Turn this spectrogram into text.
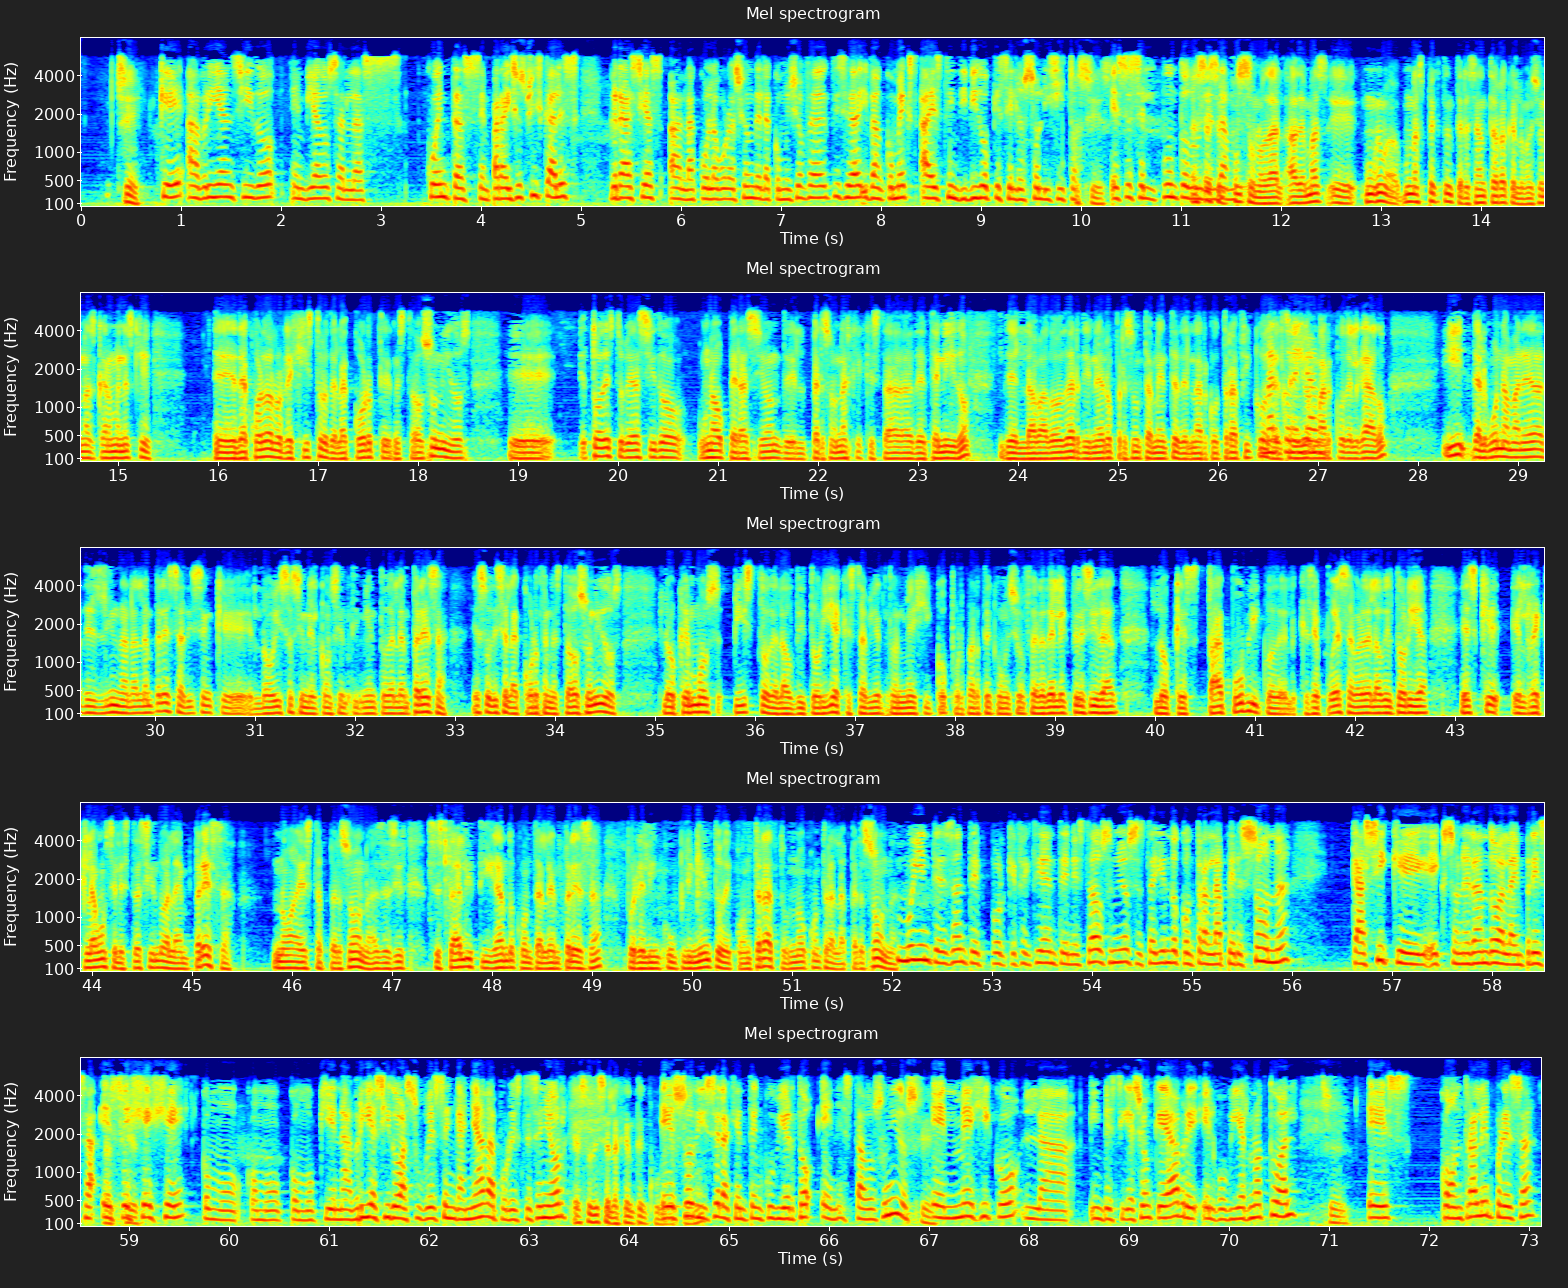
que habrían sido enviados a las cuentas en paraísos fiscales gracias a la colaboración de la Comisión Federal de Electricidad y Bancomex a este individuo que se lo solicitó. Así Ese es el punto donde Ese es el punto nodal. Además, eh, un, aspecto interesante ahora que lo mencionas, Carmen, es que eh, de acuerdo a los registros de la Corte en Estados Unidos, eh, todo esto hubiera sido una operación del personaje que está detenido, del lavador de dinero presuntamente del narcotráfico, del señor Marco Delgado, y de alguna manera deslindan a la empresa, dicen que lo hizo sin el consentimiento de la empresa. Eso dice la Corte en Estados Unidos. Lo que hemos visto de la auditoría que está abierto en México por parte de Comisión Federal de Electricidad, lo que está público, de, que se puede saber de la auditoría, es que el reclamo se le está haciendo a la empresa no a esta persona. Es decir, se está litigando contra la empresa por el incumplimiento de contrato, no contra la persona. Muy interesante, porque efectivamente en Estados Unidos se está yendo contra la persona casi que exonerando a la empresa SGG como, como, como quien habría sido a su vez engañada por este señor. Eso dice la gente encubierto. Eso dice la gente encubierto en Estados Unidos. En México, la investigación que abre el gobierno actual es contra la empresa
